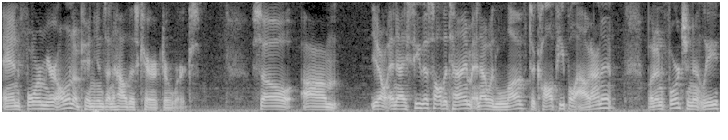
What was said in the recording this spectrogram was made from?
and form your own opinions on how this character works. So, um, you know, and I see this all the time, and I would love to call people out on it, but unfortunately,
